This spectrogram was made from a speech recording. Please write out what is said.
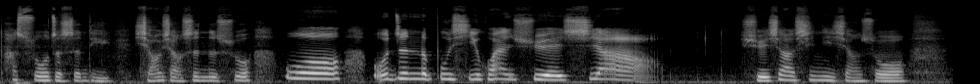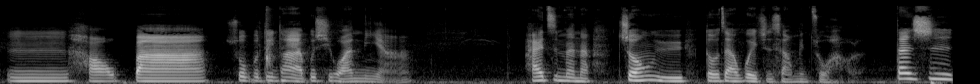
她缩着身体，小小声的说：“我我真的不喜欢学校。”学校心里想说：“嗯，好吧，说不定他也不喜欢你啊。”孩子们呢、终于都在位置上面坐好了。但是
